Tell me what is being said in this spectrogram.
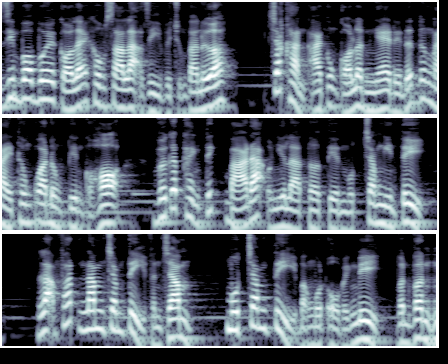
Zimbabwe có lẽ không xa lạ gì với chúng ta nữa. Chắc hẳn ai cũng có lần nghe đến đất nước này thông qua đồng tiền của họ với các thành tích bá đạo như là tờ tiền 100.000 tỷ, lạm phát 500 tỷ phần trăm, 100 tỷ bằng một ổ bánh mì, vân vân.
